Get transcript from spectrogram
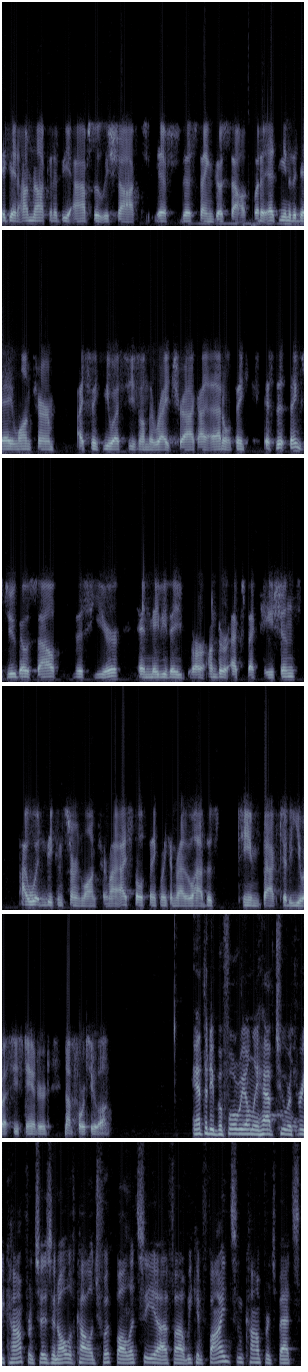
again, I'm not going to be absolutely shocked if this thing goes south. But at the end of the day, long term, I think USC is on the right track. I, I don't think if the, things do go south this year, and maybe they are under expectations, I wouldn't be concerned long term. I, I still think Lincoln Riley will have this team back to the USC standard not for too long. Anthony, before we only have two or three conferences in all of college football, let's see uh, if uh, we can find some conference bets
